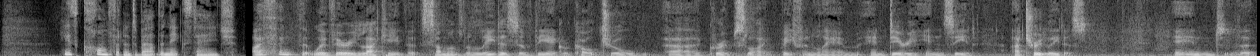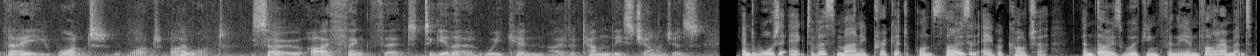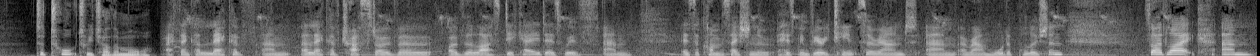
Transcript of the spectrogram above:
He's confident about the next stage. I think that we're very lucky that some of the leaders of the agricultural uh, groups like Beef and Lamb and Dairy NZ are true leaders and that they want what I want so I think that together we can overcome these challenges. And water activist Marnie Prickett wants those in agriculture and those working for the environment to talk to each other more. I think a lack of um, a lack of trust over over the last decade, as we've um, as the conversation has been very tense around um, around water pollution. So I'd like, um,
